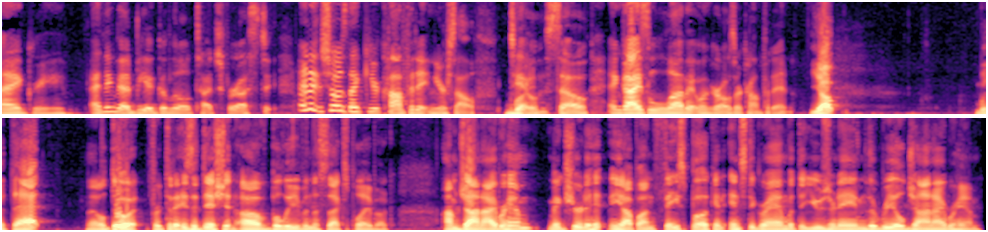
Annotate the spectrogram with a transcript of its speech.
I agree. I think that'd be a good little touch for us to, and it shows like you're confident in yourself too. Right. So, and guys love it when girls are confident. Yep. With that, that'll do it for today's edition of Bleav in the Sex Playbook. I'm John Ibrahim. Make sure to hit me up on Facebook and Instagram with the username The Real John Ibrahim.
